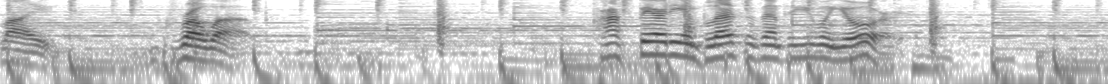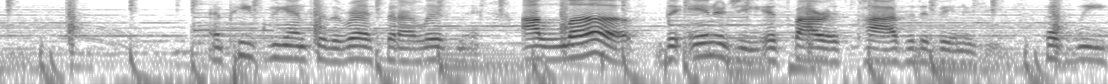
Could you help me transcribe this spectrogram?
Like, grow up. Prosperity and blessings unto you and yours. And peace be unto the rest that are listening. I love the energy as far as positive energy because we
